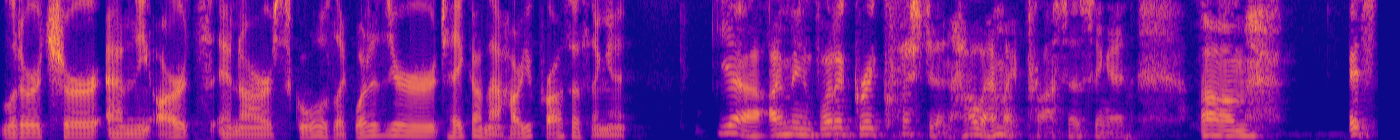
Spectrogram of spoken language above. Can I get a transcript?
literature and the arts in our schools. Like, what is your take on that? How are you processing it? Yeah, I mean, what a great question. How am I processing it? Um, it's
